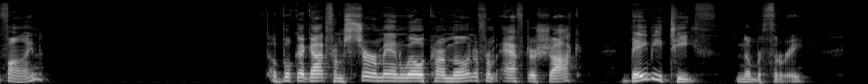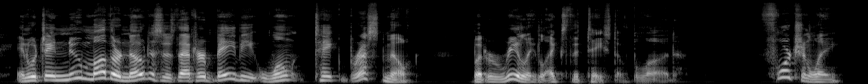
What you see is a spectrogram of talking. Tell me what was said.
fine. A book I got from Sir Manuel Carmona from Aftershock, Baby Teeth, number three, in which a new mother notices that her baby won't take breast milk, but really likes the taste of blood. Fortunately,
